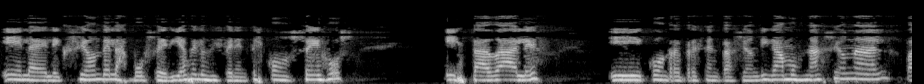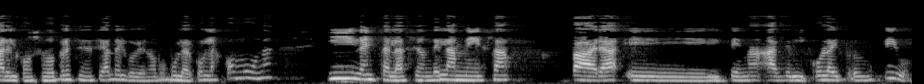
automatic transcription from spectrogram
en la elección de las vocerías de los diferentes consejos estadales eh, con representación, digamos, nacional para el Consejo Presidencial del Gobierno Popular con las comunas y la instalación de la mesa para eh, el tema agrícola y productivo.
